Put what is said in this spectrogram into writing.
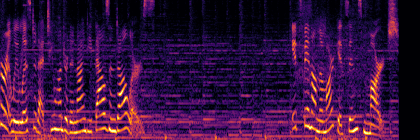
Currently listed at $290,000. It's been on the market since March.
